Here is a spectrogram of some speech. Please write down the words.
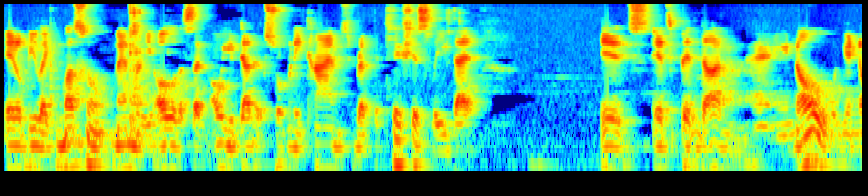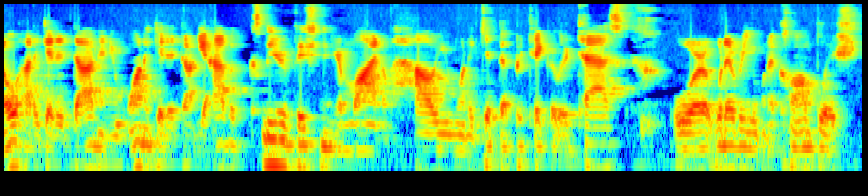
It'll be like muscle memory. All of a sudden, oh, you've done it so many times repetitiously that it's it's been done. And you know you know how to get it done and you want to get it done. You have a clear vision in your mind of how you want to get that particular task or whatever you want to accomplish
